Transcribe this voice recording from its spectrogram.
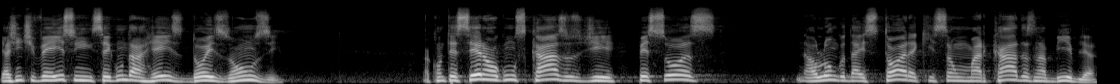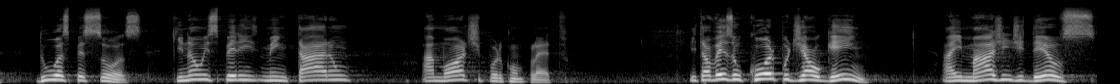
E a gente vê isso em 2 Reis 2:11. Aconteceram alguns casos de pessoas ao longo da história que são marcadas na Bíblia, duas pessoas que não experimentaram a morte por completo. E talvez o corpo de alguém, a imagem de Deus,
